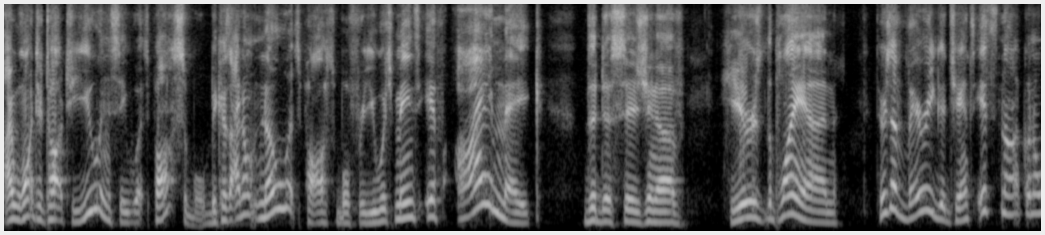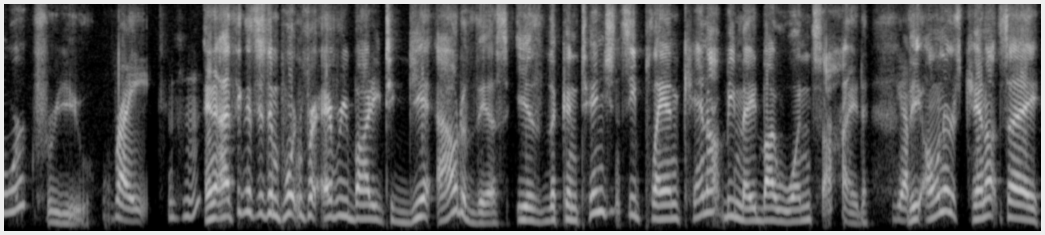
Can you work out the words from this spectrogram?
I want to talk to you and see what's possible because I don't know what's possible for you, which means if I make the decision of here's the plan, there's a very good chance it's not going to work for you. Right. Mm-hmm. And I think that's just important for everybody to get out of this is the contingency plan cannot be made by one side. Yep. The owners cannot say,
